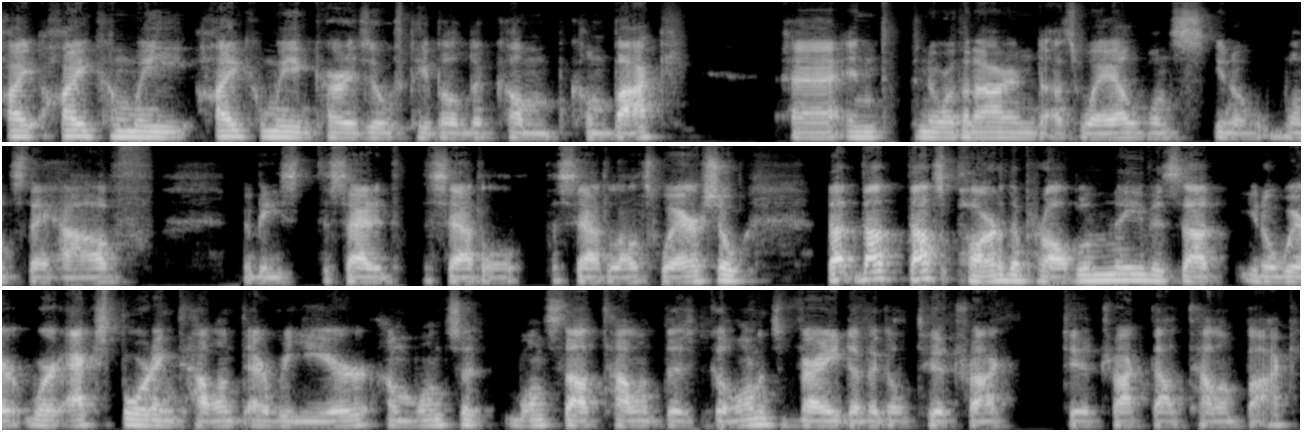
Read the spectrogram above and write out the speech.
how, how can we how can we encourage those people to come come back uh, into Northern Ireland as well once you know once they have maybe decided to settle to settle elsewhere. So that that that's part of the problem, Neve, is that you know we're we're exporting talent every year, and once it once that talent is gone, it's very difficult to attract to attract that talent back.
